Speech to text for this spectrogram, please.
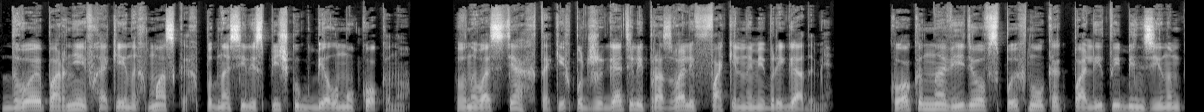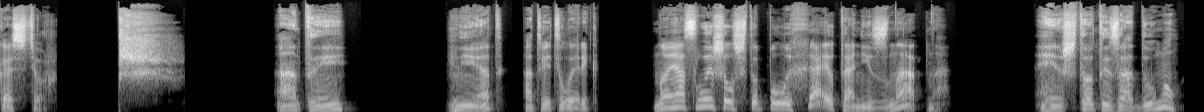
Двое парней в хоккейных масках подносили спичку к белому кокону. В новостях таких поджигателей прозвали факельными бригадами. Кокон на видео вспыхнул, как политый бензином костер. Пш. «А ты?» «Нет», — ответил Эрик. «Но я слышал, что полыхают они знатно». «И что ты задумал?»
